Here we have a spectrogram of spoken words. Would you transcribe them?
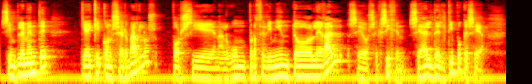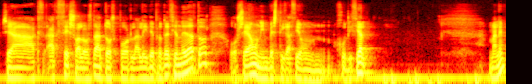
Simplemente que hay que conservarlos por si en algún procedimiento legal se os exigen, sea el del tipo que sea, sea acceso a los datos por la ley de protección de datos o sea una investigación judicial. ¿Vale?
